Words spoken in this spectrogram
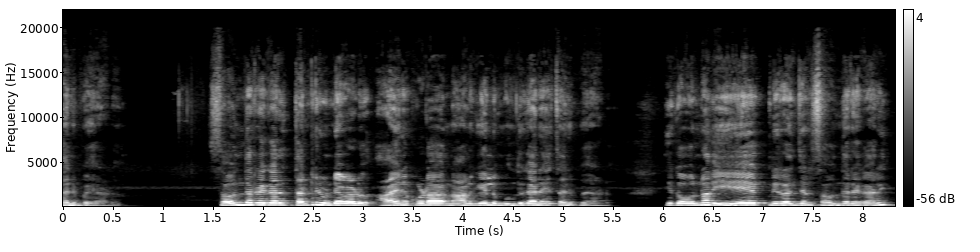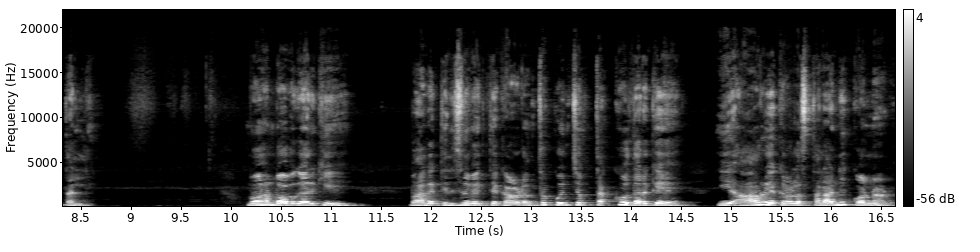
చనిపోయాడు. సౌందర్య గారి తండ్రి ఉండేవాడు. ఆయన కూడా నాలుగేళ్ళు ముందుగానే చనిపోయాడు. ఇక ఉన్నది ఏక్ నిరంజన్ సౌందర్య గారి తల్లి. మోహన్ బాబు గారికి బాగా తెలిసిన వ్యక్తి కావడంతో కొంచెం తక్కువ ధరకే ఈ ఆరు ఎకరాల స్థలాన్ని కొన్నాడు.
